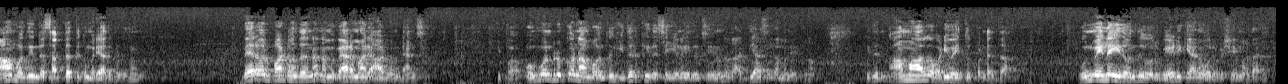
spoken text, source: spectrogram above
நாம் வந்து இந்த சப்தத்துக்கு மரியாதை கொடுக்கணும். வேற ஒரு பாட்டு வந்ததுன்னா நம்ம வேற மாதிரி ஆடுவோம் டான்ஸு இப்போ ஒவ்வொன்றுக்கும் நாம் வந்து இதற்கு இதை செய்யணும் இதற்கு செய்யணும்னு ஒரு அத்தியாசம் தான் பண்ணியிருக்கிறோம். இது நாம வடிவைத்து கொண்டது தான் உண்மையிலே இது வந்து ஒரு வேடிக்கையான ஒரு விஷயமாக தான் இருக்குது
